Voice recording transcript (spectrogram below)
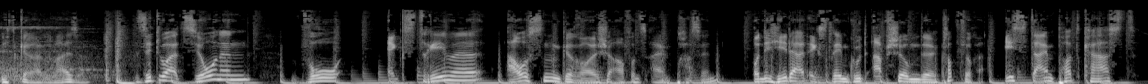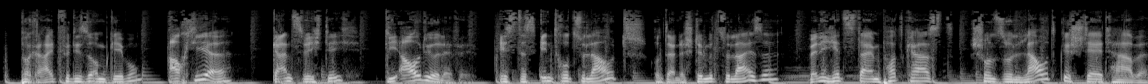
nicht gerade leise. Situationen, wo extreme Außengeräusche auf uns einprasseln. Und nicht jeder hat extrem gut abschirmende Kopfhörer. Ist dein Podcast bereit für diese Umgebung? Auch hier ganz wichtig, die Audio-Level. Ist das Intro zu laut und deine Stimme zu leise? Wenn ich jetzt deinen Podcast schon so laut gestellt habe,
